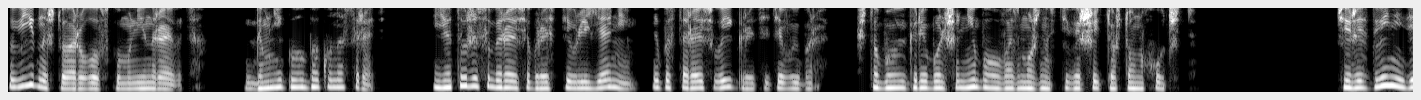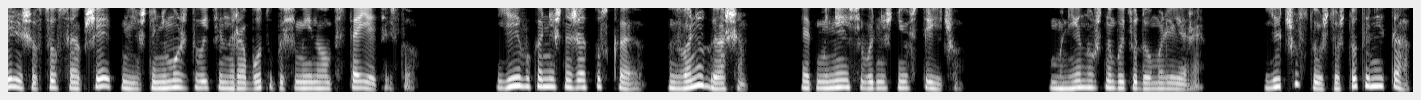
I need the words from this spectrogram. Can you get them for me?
Видно, что Орловскому не нравится. Да мне глубоко насрать. Я тоже собираюсь обрасти влиянием и постараюсь выиграть эти выборы, чтобы у Игоря больше не было возможности вершить то, что он хочет. Через две недели Шевцов сообщает мне, что не может выйти на работу по семейным обстоятельствам. Я его, конечно же, отпускаю. Звоню Даше и отменяю сегодняшнюю встречу. Мне нужно быть у дома Леры. Я чувствую, что что-то не так.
